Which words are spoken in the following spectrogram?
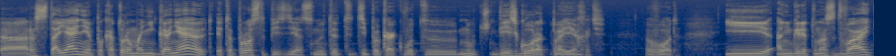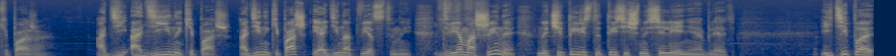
Э, Расстояние, по которым они гоняют, это просто пиздец. Ну, это, это типа как вот э, ну, весь город проехать. Вот. И они говорят, у нас два экипажа. Оди- один экипаж. Один экипаж и один ответственный. Две машины на 400 тысяч населения, блядь. И типа,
